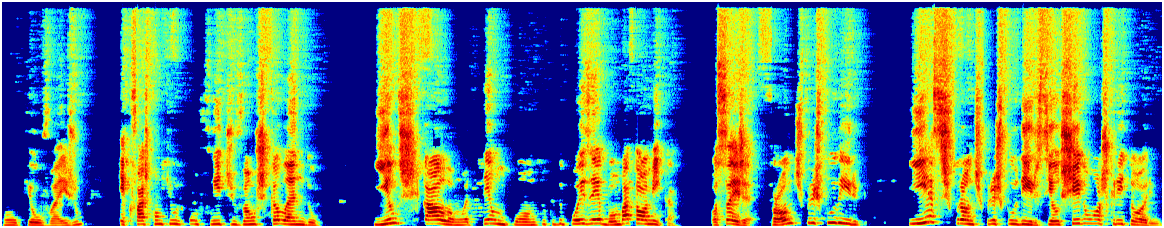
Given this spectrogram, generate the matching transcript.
com o que eu vejo, é que faz com que os conflitos vão escalando. E eles escalam até um ponto que depois é a bomba atómica. Ou seja, prontos para explodir. E esses prontos para explodir, se eles chegam ao escritório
